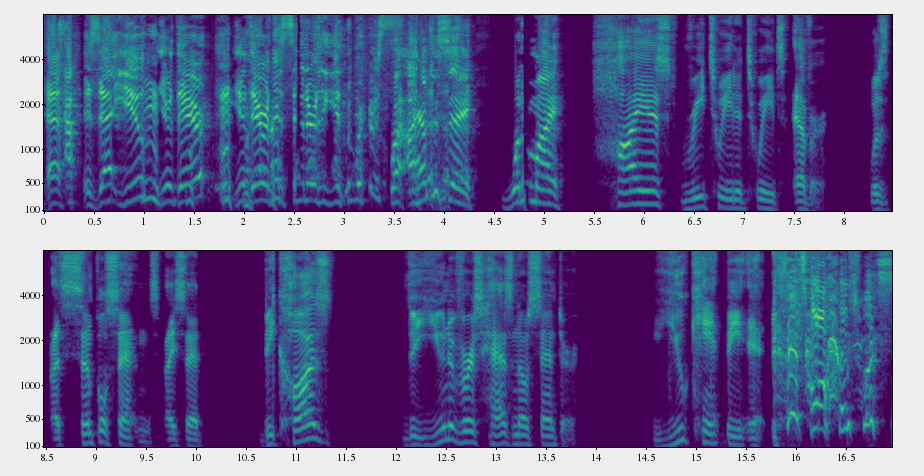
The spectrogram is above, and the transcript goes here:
that is that you? You're there? You're there at the center of the universe? well, I have to say, one of my highest retweeted tweets ever was a simple sentence. I said, because the universe has no center, you can't be it. That's all I was.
